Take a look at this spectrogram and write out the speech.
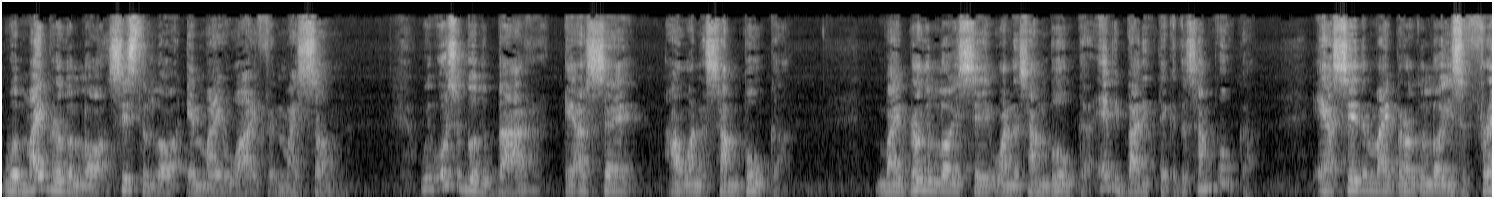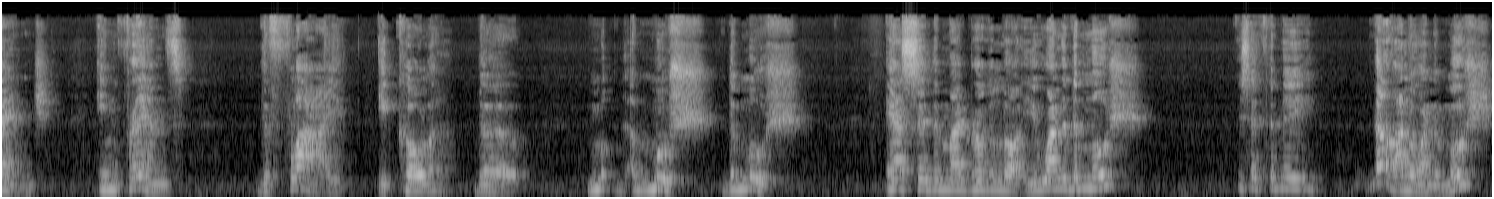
with my brother-in-law, sister-in-law, and my wife and my son. We to go to the bar, and I say, I want a sambuca. My brother-in-law say, want a sambuca. Everybody take the sambuca. And I said to my brother-in-law is French. In France, the fly, it called the mu- the mush, the mush. I said to my brother-in-law, you wanted the mush? He said to me, no, I don't want the mush.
